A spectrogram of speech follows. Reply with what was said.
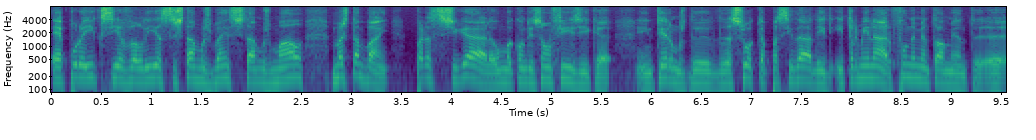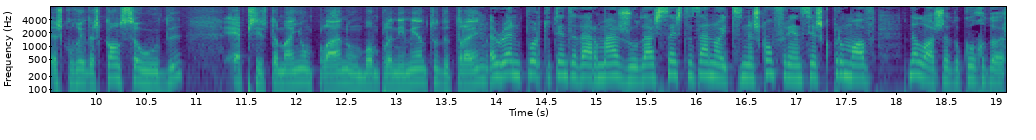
É por aí que se avalia se estamos bem, se estamos mal, mas também para se chegar a uma condição física em termos de, da sua capacidade e, e, terminar fundamentalmente eh, as corridas com saúde, é preciso também um plano, um bom planeamento de treino. A Run Porto tenta dar uma ajuda às sextas à noite nas conferências que promove na loja do corredor.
